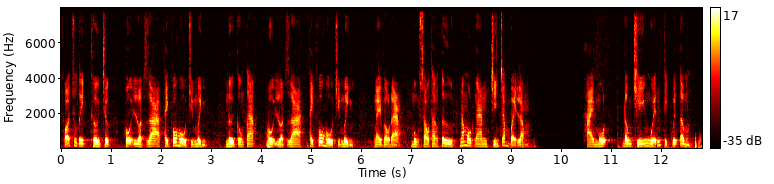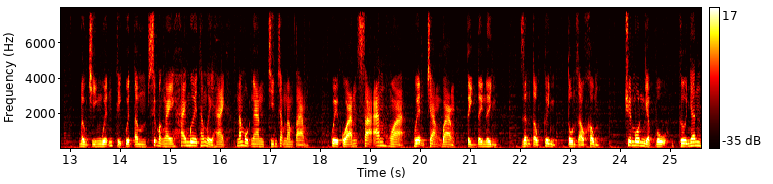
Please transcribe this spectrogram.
Phó Chủ tịch Thường trực Hội Luật gia Thành phố Hồ Chí Minh, nơi công tác Hội Luật gia Thành phố Hồ Chí Minh, ngày vào Đảng mùng 6 tháng 4 năm 1975. 21. Đồng chí Nguyễn Thị Quyết Tâm Đồng chí Nguyễn Thị Quyết Tâm sinh vào ngày 20 tháng 12 năm 1958, quê quán xã An Hòa, huyện Tràng Bàng, tỉnh Tây Ninh, dân tộc Kinh, tôn giáo không, chuyên môn nghiệp vụ, cử nhân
